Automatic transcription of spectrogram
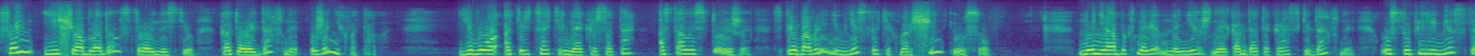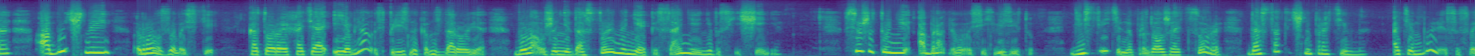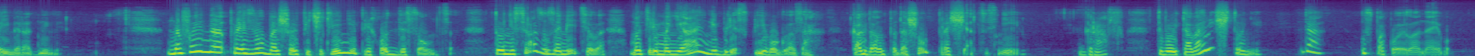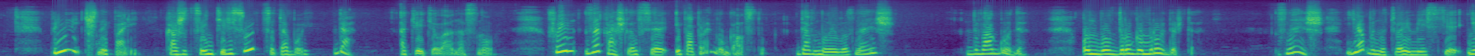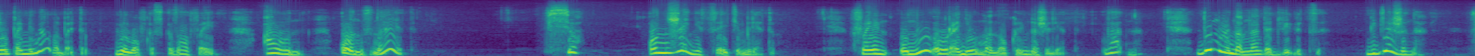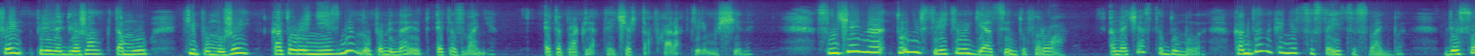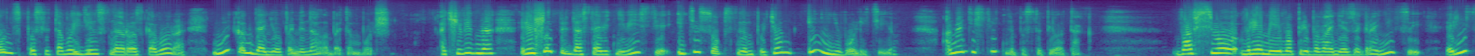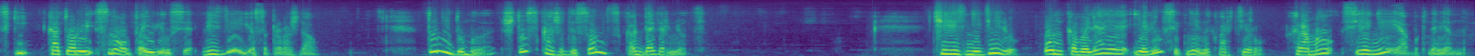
Фейн еще обладал стройностью, которой Дафне уже не хватало. Его отрицательная красота осталась той же, с прибавлением нескольких морщин и усов но необыкновенно нежные когда-то краски Дафны уступили место обычной розовости, которая, хотя и являлась признаком здоровья, была уже недостойна ни описания, ни восхищения. Все же Тони обрадовалась их визиту. Действительно, продолжать ссоры достаточно противно, а тем более со своими родными. На Фейна произвел большое впечатление приход Де Солнца. Тони сразу заметила матримониальный блеск в его глазах, когда он подошел прощаться с нею. «Граф, твой товарищ Тони?» «Да», — успокоила она его. «Приличный парень. Кажется, интересуется тобой?» «Да», — ответила она снова. Фейн закашлялся и поправил галстук. «Давно его знаешь?» «Два года. Он был другом Роберта». «Знаешь, я бы на твоем месте не упоминал об этом», — неловко сказал Фейн. «А он, он знает?» «Все. Он женится этим летом». Фейн уныло уронил монокль на жилет. Ладно, думаю, нам надо двигаться. Где жена? Фейн принадлежал к тому типу мужей, которые неизменно упоминают это звание. Это проклятая черта в характере мужчины. Случайно Тони встретила Гиацинту Фаруа. Она часто думала, когда наконец состоится свадьба. Де Солнц после того единственного разговора никогда не упоминал об этом больше. Очевидно, решил предоставить невесте идти собственным путем и не неволить ее. Она действительно поступила так. Во все время его пребывания за границей Рицкий, который снова появился, везде ее сопровождал. Тони думала, что скажет Де Солнц, когда вернется. Через неделю Он, ковыляя, явился к ней на квартиру. Хромал сильнее обыкновенного.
